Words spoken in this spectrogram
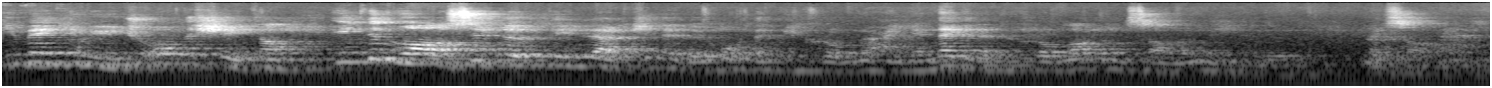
yeməyin ki, orada şeytan. İndi müasir dövr deyirlər ki, nədir? Orada mikrob müəyyən, nə qədər mikroblar insanın neyidir? Məsələn,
